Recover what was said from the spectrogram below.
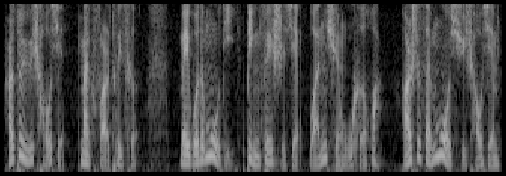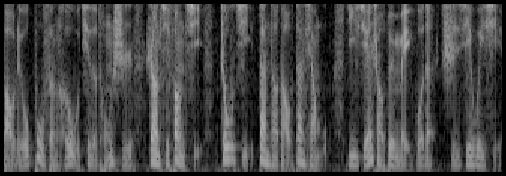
而对于朝鲜，麦克福尔推测，美国的目的并非实现完全无核化。而是在默许朝鲜保留部分核武器的同时，让其放弃洲际弹道导弹项目，以减少对美国的直接威胁。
